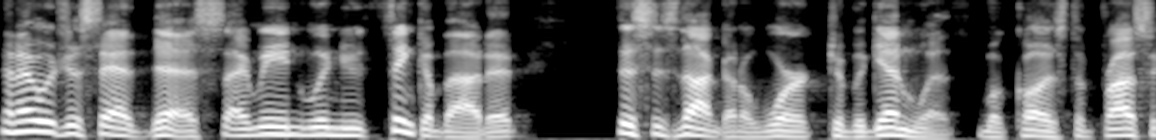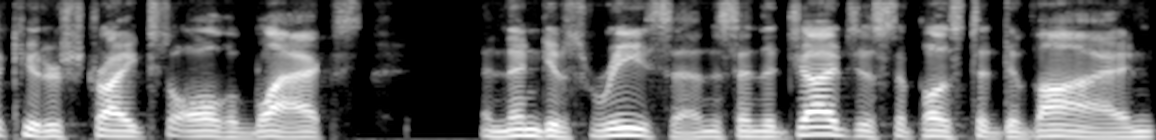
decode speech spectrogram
And I would just add this I mean, when you think about it, this is not going to work to begin with because the prosecutor strikes all the blacks and then gives reasons, and the judge is supposed to divine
